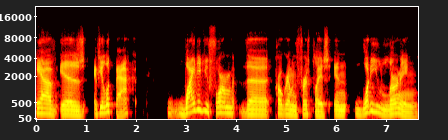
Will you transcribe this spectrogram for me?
have is if you look back, why did you form the program in the first place? And what are you learning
